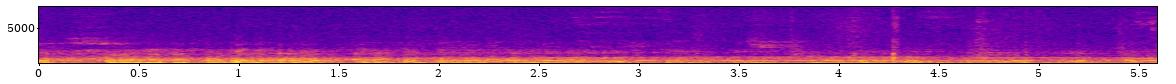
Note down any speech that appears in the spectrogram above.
Thank you.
